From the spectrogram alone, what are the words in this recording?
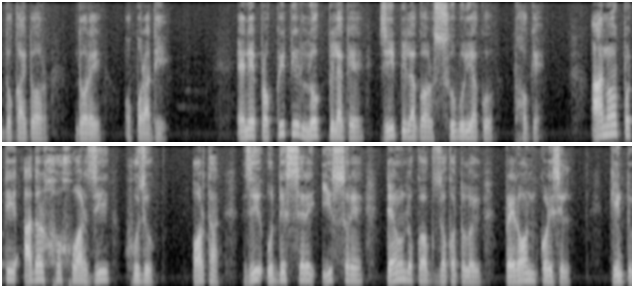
ডকাইতৰ দৰে অপৰাধী। এনে প্ৰকৃতিৰ লোকবিলাকে যিবিলাকৰ চুবুৰীয়াকো ঠগে। আনৰ প্ৰতি আদৰ্শ হোৱাৰ যি সুযোগ অৰ্থাৎ যি উদ্দেশ্যেৰে ঈশ্বৰে তেওঁলোকক জগতলৈ প্ৰেৰণ কৰিছিল। কিন্তু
